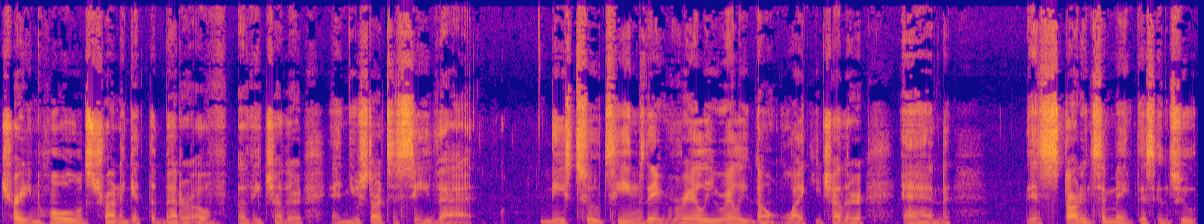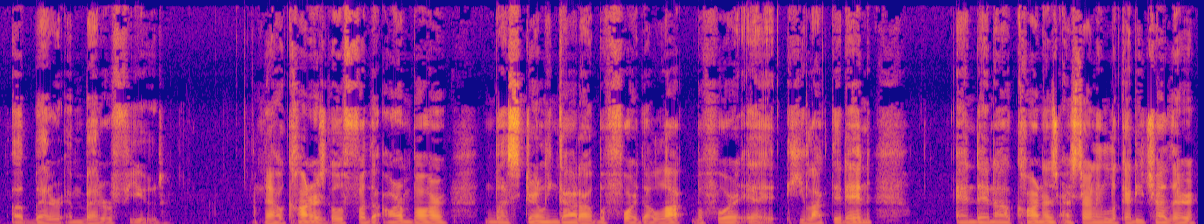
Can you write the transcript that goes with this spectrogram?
trading holds, trying to get the better of, of each other. And you start to see that these two teams, they really, really don't like each other. And it's starting to make this into a better and better feud. Now Connors goes for the armbar, but Sterling got out before the lock before it, he locked it in, and then uh, Connors and Sterling look at each other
